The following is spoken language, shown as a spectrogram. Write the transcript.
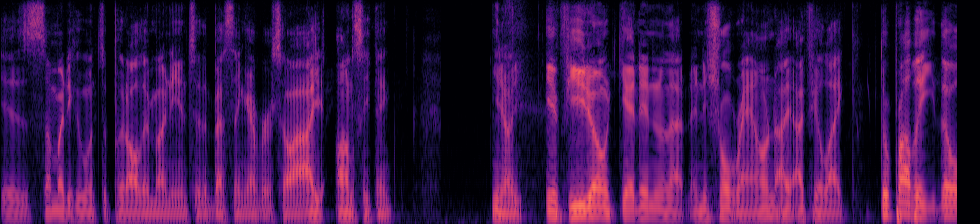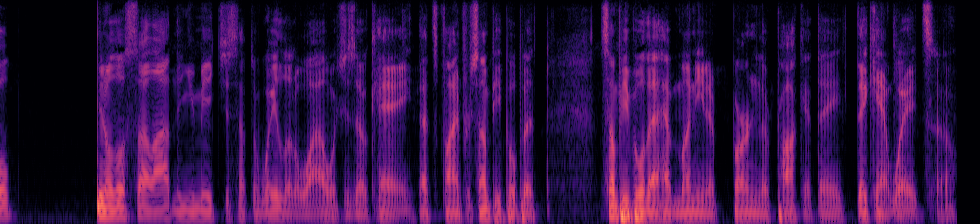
is somebody who wants to put all their money into the best thing ever. So I honestly think, you know, if you don't get into that initial round, I, I feel like they'll probably they'll you know they'll sell out and then you may just have to wait a little while, which is okay. That's fine for some people, but some people that have money to burn in their pocket, they they can't wait. So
